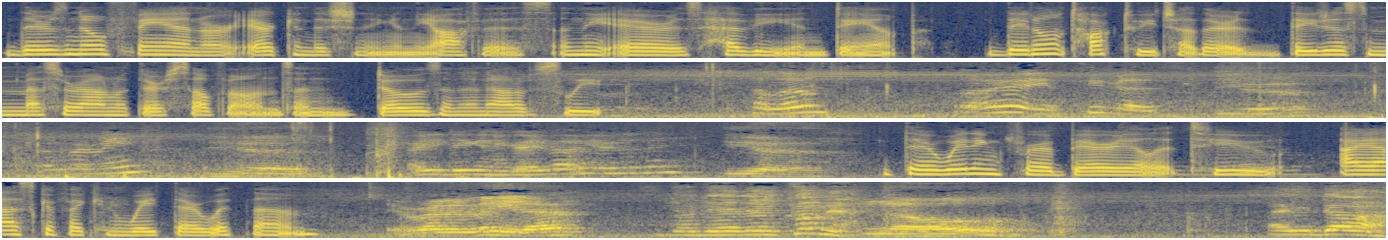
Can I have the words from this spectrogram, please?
There's no fan or air conditioning in the office, and the air is heavy and damp. They don't talk to each other, they just mess around with their cell phones and doze in and out of sleep. Hello? Hey, it's you guys. Yeah, Remember me? yeah, Are you digging a grave out here today? yeah. They're waiting for a burial at 2. I ask if I can wait there with them. You're running late, huh? Your dad ain't coming. No. How you doing?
